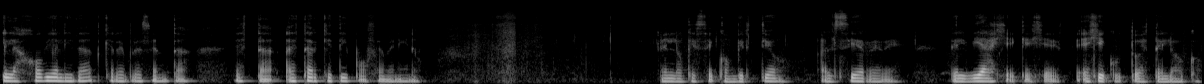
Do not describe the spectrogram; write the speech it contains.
y la jovialidad que representa esta, este arquetipo femenino en lo que se convirtió al cierre de, del viaje que ejecutó este loco.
